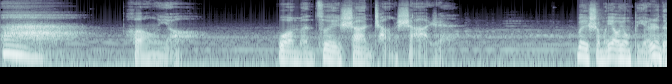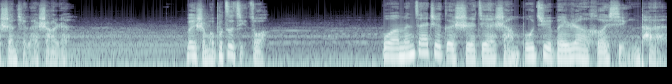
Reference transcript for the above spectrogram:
啊，朋友，我们最擅长杀人。为什么要用别人的身体来杀人？为什么不自己做？我们在这个世界上不具备任何形态，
